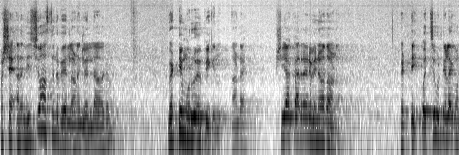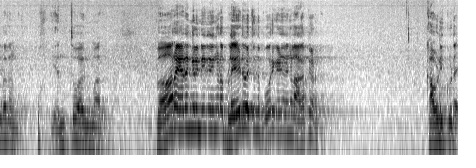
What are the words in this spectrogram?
പക്ഷേ അത് വിശ്വാസത്തിന്റെ പേരിലാണെങ്കിൽ എല്ലാവരും വെട്ടി മുറിവേപ്പിക്കുന്നു അതാണ്ടേ? ഷിയാക്കാരുടെ ഒരു വിനോദമാണ്. വെട്ടി കൊച്ചുകുട്ടികളെ കൊണ്ടുവന്നുണ്ട്. എന്തോ ഉന്മാദം വേറെ ഏതെങ്കിലും രീതി നിങ്ങളുടെ ബ്ലേഡ് വെച്ചൊന്ന് പോരി കഴിഞ്ഞാൽ നിങ്ങൾ അകത്ത് കിടക്കും. കവളിക്കൂടെ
